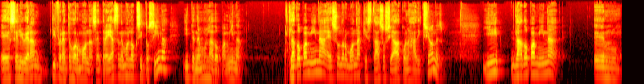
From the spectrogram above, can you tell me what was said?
eh, se liberan diferentes hormonas. Entre ellas tenemos la oxitocina y tenemos la dopamina. La dopamina es una hormona que está asociada con las adicciones. Y la dopamina Em,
